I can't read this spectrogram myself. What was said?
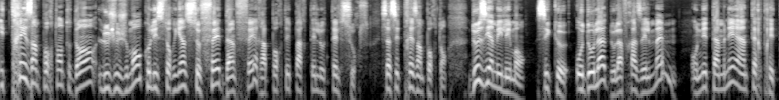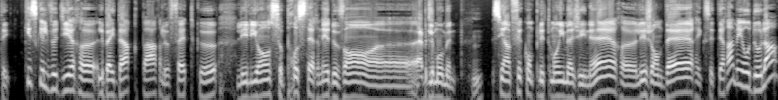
est très importante dans le jugement que l'historien se fait d'un fait rapporté par telle ou telle source. Ça, c'est très important. Deuxième élément, c'est que, au-delà de la phrase elle-même, on est amené à interpréter. Qu'est-ce qu'il veut dire euh, le Baïdak par le fait que les lions se prosternaient devant euh, Abdelmoumen hmm. C'est un fait complètement imaginaire, euh, légendaire, etc. Mais au-delà,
